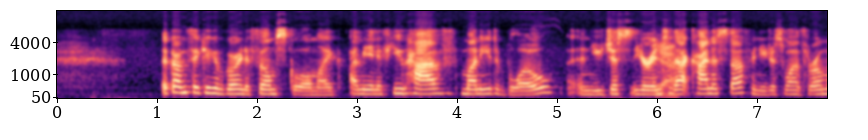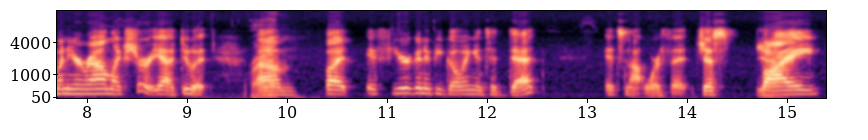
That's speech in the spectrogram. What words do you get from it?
like I'm thinking of going to film school. I'm like, I mean, if you have money to blow and you just you're into Yeah. that kind of stuff and you just want to throw money around, like sure, yeah, do it. right. Um, but if you're going to be going into debt, it's not worth it. Just Yeah. buy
